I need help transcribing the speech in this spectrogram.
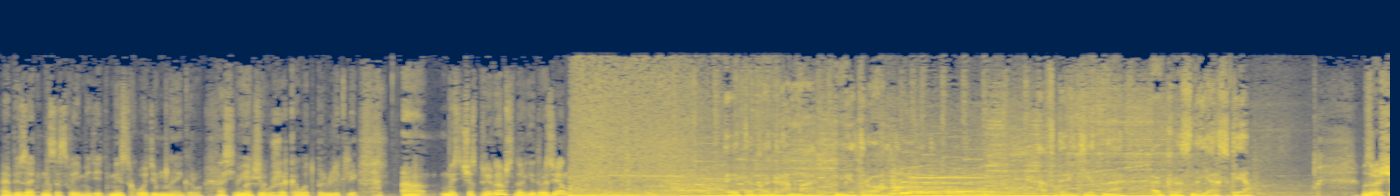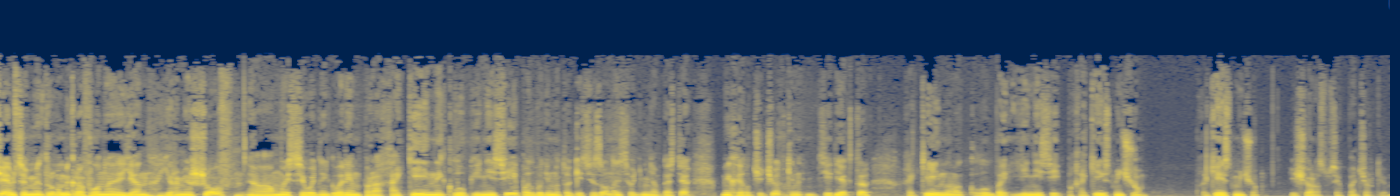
Обязательно со своими детьми сходим на игру. Спасибо Видите, большое. уже кого-то привлекли. А, мы сейчас прервемся, дорогие друзья. Это программа «Метро». Авторитетно о Красноярске. Возвращаемся в метро. Микрофона Ян Ермешов. А, Мы сегодня говорим про хоккейный клуб «Енисей». Подводим итоги сезона. Сегодня у меня в гостях Михаил Чечеткин, директор хоккейного клуба «Енисей» по хоккею с мячом. Хоккей с мячом. Еще раз всех подчеркиваю.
